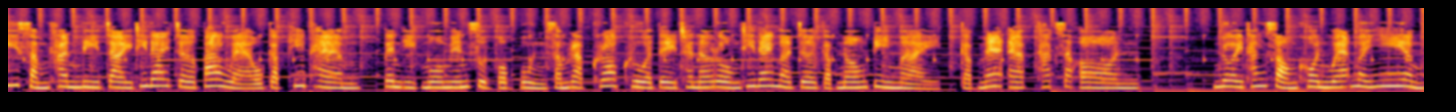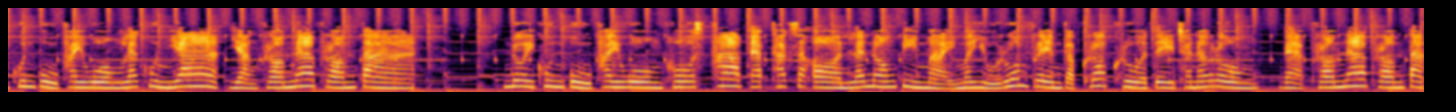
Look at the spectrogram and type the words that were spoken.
ที่สำคัญดีใจที่ได้เจอป้าแหววกับพี่แพม เป็นอีกโมเมนต์สุดอบอุ่นสำหรับครอบครัวเตชะณรงค์ที่ได้มาเจอกับน้องปีใหม่ กับแม่แอฟทักษอรโดยทั้งสองคนแวะมาเยี่ยม คุณปู่ไพวงษ์และคุณย่า อย่างพร้อมหน้าพร้อมตา โดยคุณปู่ไพวงษ์โพสต์ภาพแอฟทักษอรและน้องปีใหม่มาอยู่ร่วมเฟรมกับครอบครัวเตชะณรงค์แบบพร้อมหน้าพร้อมตา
